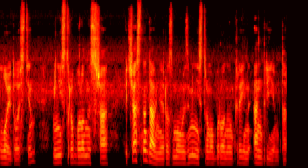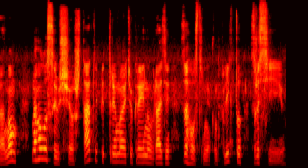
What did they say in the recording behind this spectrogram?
Ллойд Остін, міністр оборони США, під час недавньої розмови з міністром оборони України Андрієм Тараном наголосив, що Штати підтримують Україну в разі загострення конфлікту з Росією.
